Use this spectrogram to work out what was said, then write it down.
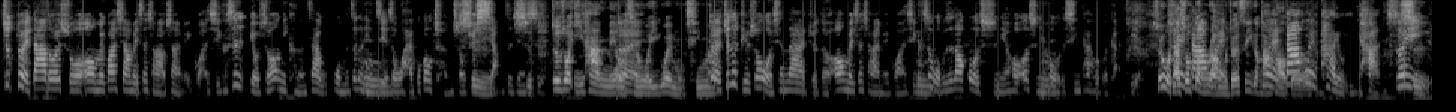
就对大家都会说哦，没关系啊，没生小孩好像也没关系。可是有时候你可能在我们这个年纪的时候，我还不够成熟去想这件事，就是说遗憾没有成为一位母亲吗？对，就是比如说我现在觉得哦，没生小孩没关系，可是我不知道过了十年后、二十年后，我的心态会不会改变？所以我才说冻卵，我觉得是一个蛮好的。大家会怕有遗憾，所以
